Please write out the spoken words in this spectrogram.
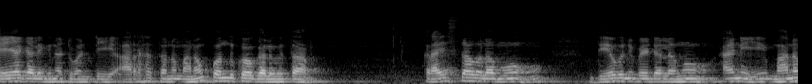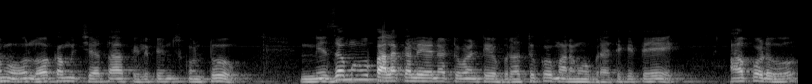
చేయగలిగినటువంటి అర్హతను మనం పొందుకోగలుగుతాం. క్రైస్తవులము దేవుని బిడ్డలము అని మనము లోకము చేత పిలిపించుకుంటూ నిజము పలకలేనటువంటి బ్రతుకు మనము బ్రతికితే అప్పుడు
